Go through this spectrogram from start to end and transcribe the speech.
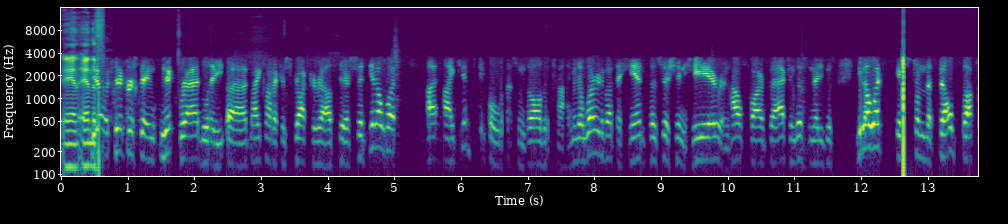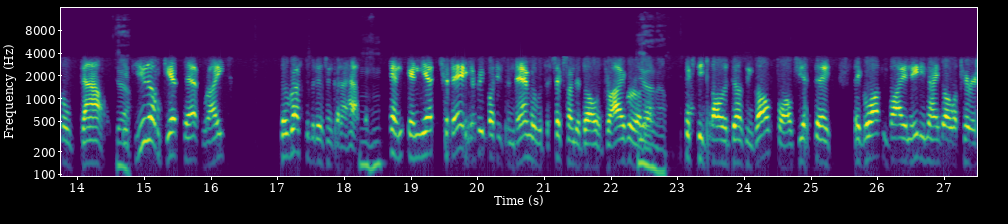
And and you know it's interesting. Nick Bradley, uh, iconic instructor out there, said, you know what? I, I give people lessons all the time, and they're worried about the hand position here and how far back and this and that. He goes, you know what? It's from the belt buckle down. Yeah. If you don't get that right, the rest of it isn't going to happen. Mhm. And and yet today, everybody's enamored with the six hundred dollar driver or Yeah, the sixty dollar dozen golf balls. Yet they they go out and buy an eighty nine dollar pair of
